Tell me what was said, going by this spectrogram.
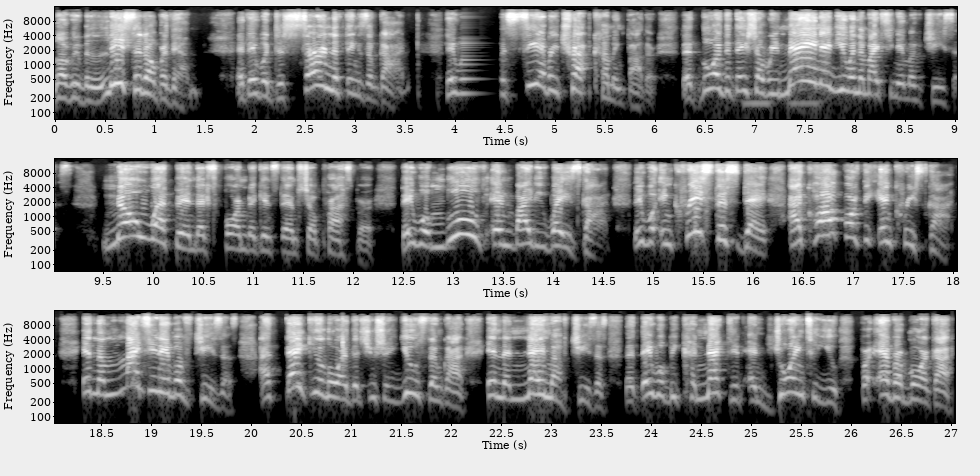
Lord, we release it over them, that they would discern the things of God. They would see every trap coming, Father. That, Lord, that they shall mm. remain in you in the mighty name of Jesus. No weapon that's formed against them shall prosper. They will move in mighty ways, God. They will increase this day. I call forth the increase, God, in the mighty name of Jesus. I thank you, Lord, that you should use them, God, in the name of Jesus, that they will be connected and joined to you forevermore, God.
